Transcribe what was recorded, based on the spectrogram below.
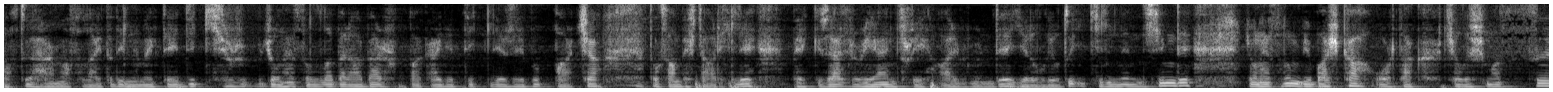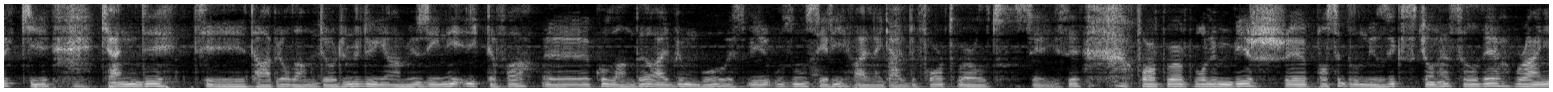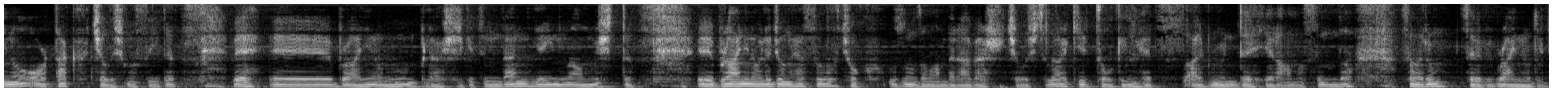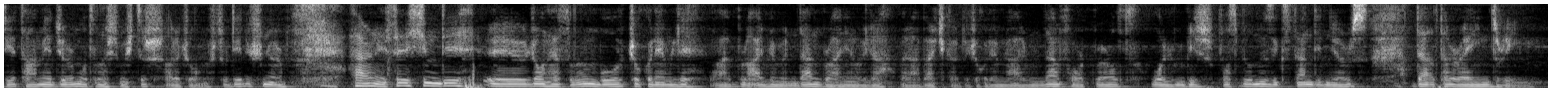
After Hermaphrodite'ı dinlemekteydik. John Hassel'la beraber kaydettikleri bu parça 95 tarihli pek güzel Reentry albümünde yer alıyordu ikilinin. Şimdi John Hassel'ın bir başka ortak çalışması ki kendi tabiri olan dördüncü dünya müziğini ilk defa e, kullandığı albüm bu. Bir uzun seri haline geldi. Fourth World serisi. Fourth World Volume 1 e, Possible Music John Hassel ve Brian Eno ortak çalışmasıydı. Ve e, Brian Eno'nun plak şirketinden yayınlanmıştı. E, Brian Eno ile John Hassel çok uzun zaman beraber çalıştılar ki Talking Heads albümünde yer almasında sanırım sebebi Brian Eno'dur diye tahmin ediyorum. O tanışmıştır, aracı olmuştur diye düşünüyorum. Her neyse şimdi e, John Hassel'ın bu çok önemli albümünden Brian Eno ile beraber çıkardığı çok önemli albümünden Fourth World Volume 1 Possible Musics'ten dinliyoruz. Delta Rain Dream.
